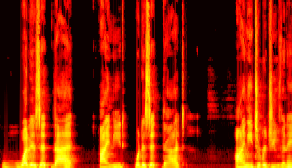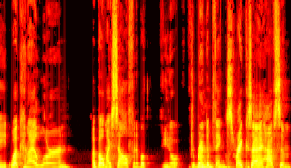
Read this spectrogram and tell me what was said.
what is it that I need? What is it that I need to rejuvenate? What can I learn about myself and about, you know, random things, right? Because I have some,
